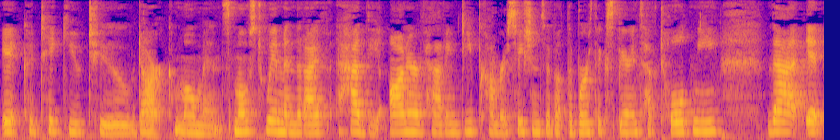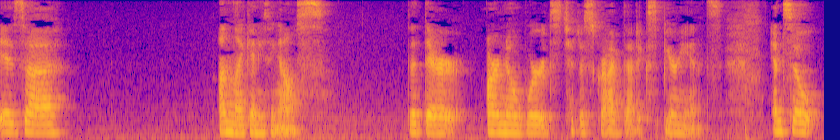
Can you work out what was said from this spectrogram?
It could take you to dark moments. Most women that I've had the honor of having deep conversations about the birth experience have told me that it is uh, unlike anything else, that there are no words to describe that experience. And so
